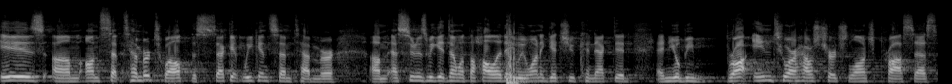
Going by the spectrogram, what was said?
is um, on September 12th, the second week in September. Um, as soon as we get done with the holiday, we want to get you connected, and you'll be brought into our house church launch process,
